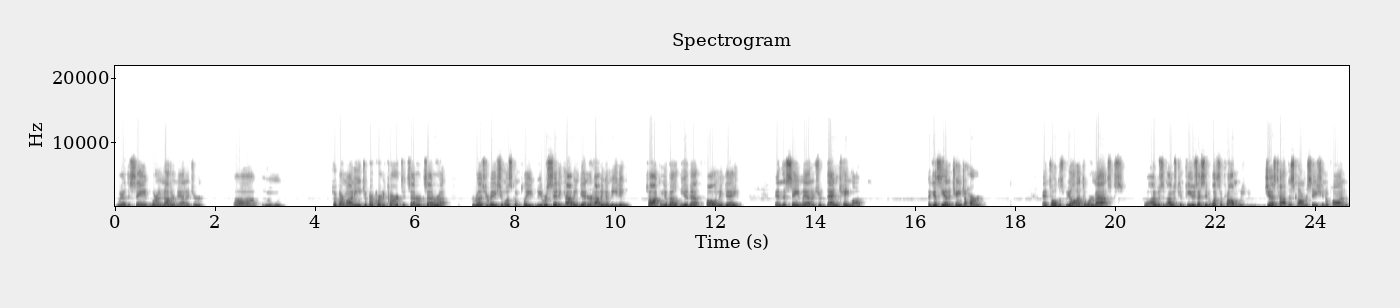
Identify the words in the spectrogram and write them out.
where the same, where another manager uh, who took our money, took our credit cards, et cetera, et cetera. The reservation was complete. We were sitting, having dinner, having a meeting, talking about the event the following day. And the same manager then came up. I guess he had a change of heart and told us we all had to wear masks. Well, I was I was confused. I said, "What's the problem? We just had this conversation upon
